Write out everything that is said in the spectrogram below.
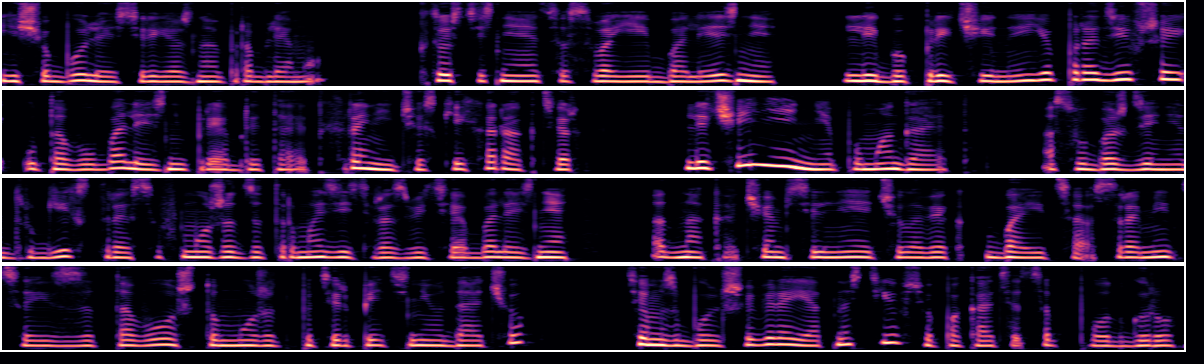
еще более серьезную проблему. Кто стесняется своей болезни, либо причины ее породившей, у того болезнь приобретает хронический характер. Лечение не помогает. Освобождение других стрессов может затормозить развитие болезни. Однако, чем сильнее человек боится осрамиться из-за того, что может потерпеть неудачу, тем с большей вероятностью все покатится под гору.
